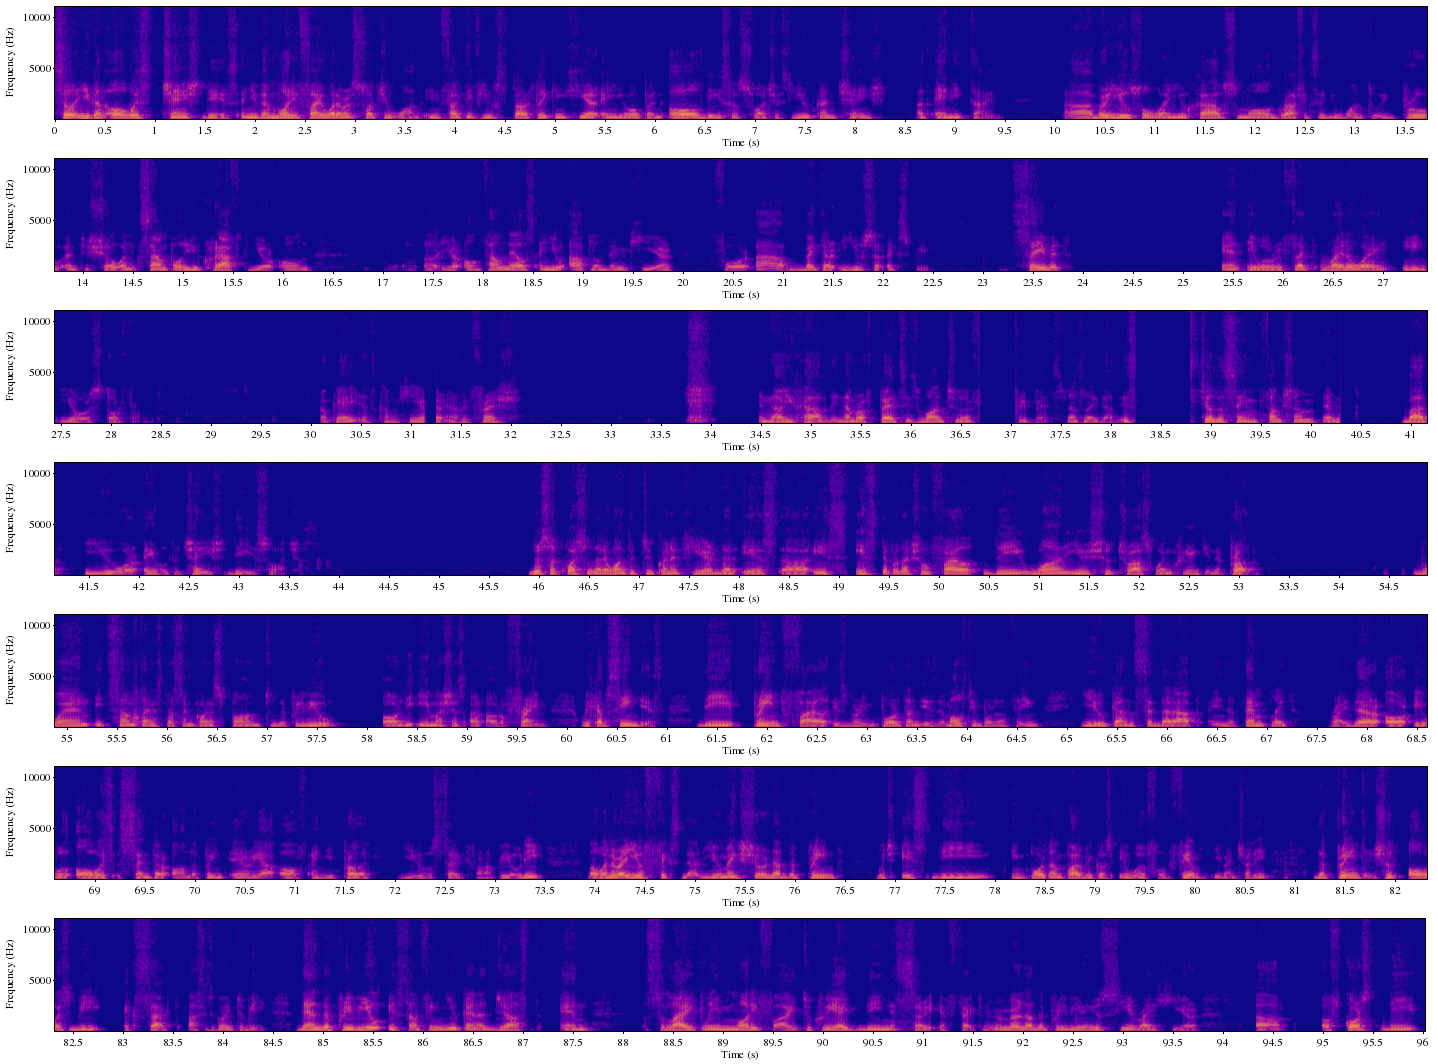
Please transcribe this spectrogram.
So you can always change this and you can modify whatever swatch you want. In fact, if you start clicking here and you open all these swatches, you can change at any time. Uh, very useful when you have small graphics that you want to improve and to show an example. You craft your own uh, your own thumbnails and you upload them here for a better user experience. Save it, and it will reflect right away in your storefront. Okay, let's come here and refresh. And now you have the number of pets is one, two, and three pets, just like that. It's still the same function, but you were able to change the swatches. There's a question that I wanted to connect here that is, uh, is, is the production file the one you should trust when creating the product? When it sometimes doesn't correspond to the preview or the images are out of frame. We have seen this. The print file is very important, is the most important thing. You can set that up in the template right there, or it will always center on the print area of any product you select from a POD. But whenever you fix that, you make sure that the print, which is the important part because it will fulfill eventually, the print should always be exact as it's going to be. Then the preview is something you can adjust and slightly modified to create the necessary effect. Remember that the preview you see right here, uh, of course, the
